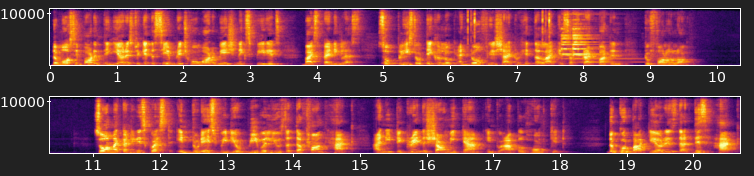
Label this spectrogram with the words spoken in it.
The most important thing here is to get the same rich home automation experience by spending less. So please do take a look and don't feel shy to hit the like and subscribe button to follow along. So on my continuous quest, in today's video, we will use the Dafang hack and integrate the Xiaomi cam into Apple HomeKit. The good part here is that this hack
